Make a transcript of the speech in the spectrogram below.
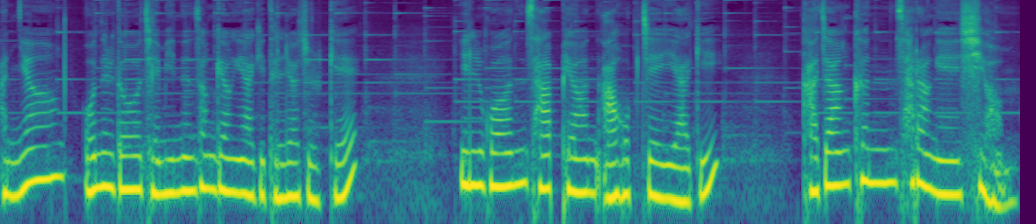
안녕. 오늘도 재미있는 성경 이야기 들려줄게. 1권 4편 9째 이야기. 가장 큰 사랑의 시험.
